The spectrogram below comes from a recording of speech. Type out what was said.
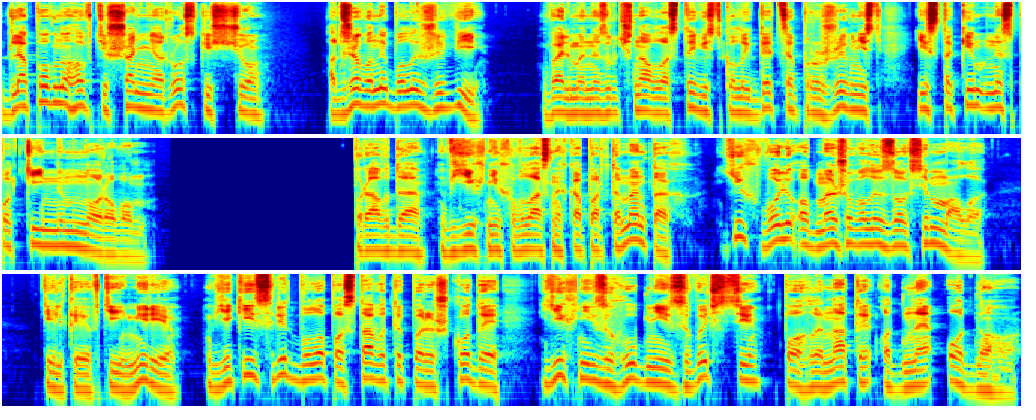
для повного втішання розкішчю, адже вони були живі. Вельми незручна властивість, коли йдеться про живність із таким неспокійним норовом. Правда, в їхніх власних апартаментах їх волю обмежували зовсім мало, тільки в тій мірі, в якій слід було поставити перешкоди їхній згубній звичці поглинати одне одного.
